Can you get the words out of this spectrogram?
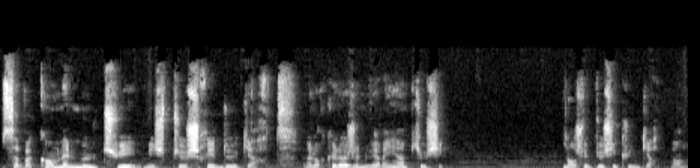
Ça va quand même me le tuer, mais je piocherai deux cartes. Alors que là, je ne vais rien piocher. Non, je vais piocher qu'une carte, pardon.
